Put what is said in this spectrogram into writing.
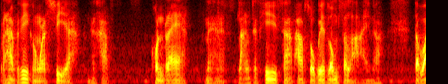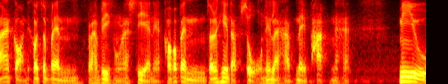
ประธานาธิบดีของรัสเซียนะครับคนแรกนะฮะหลังจากที่สหภาพโซเวียตล่มสลายเนาะแต่ว่าก่อนที่เขาจะเป็นประธานาธิบดีของรัสเซียเนี่ยเขาก็เป็นเจ้าหน้าที่ระดับสูงนี่แหละครับในพรรคนะฮะมีอยู่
